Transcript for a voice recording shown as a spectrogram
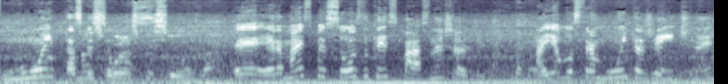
Muitas pessoas. as pessoas, né? É, era mais pessoas do que espaço, né, Xande? Aí ia mostrar muita gente, né?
